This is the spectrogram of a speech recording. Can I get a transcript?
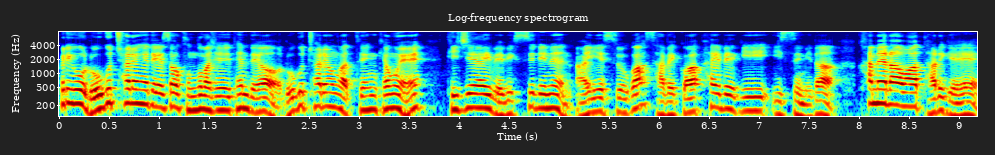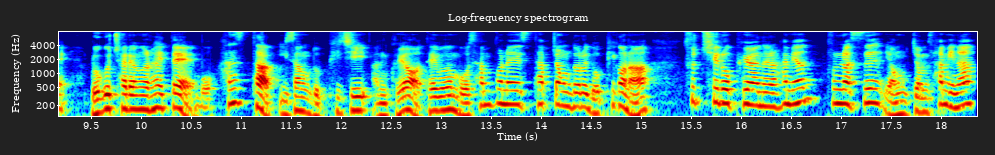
그리고 로그 촬영에 대해서 궁금하실 텐데요. 로그 촬영 같은 경우에 DJI Mavic 3는 ISO가 400과 800이 있습니다. 카메라와 다르게 로그 촬영을 할 때 뭐 한 스탑 이상 높이지 않고요. 대부분 뭐 3분의 스탑 정도를 높이거나 수치로 표현을 하면 플러스 0.3이나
